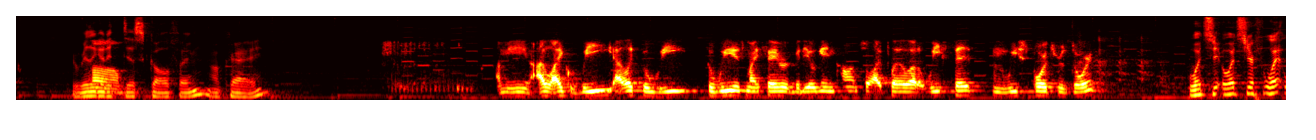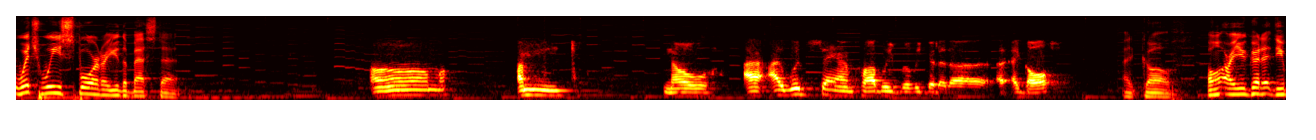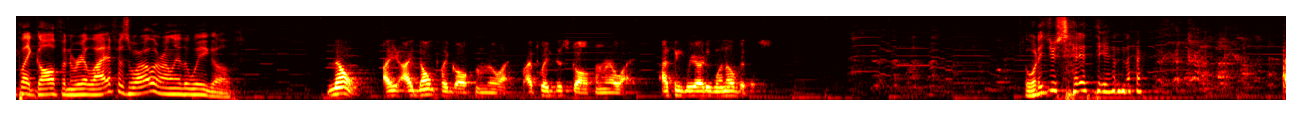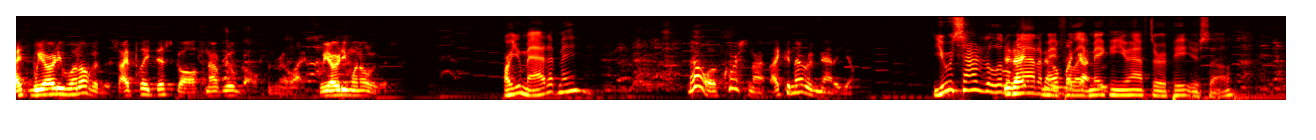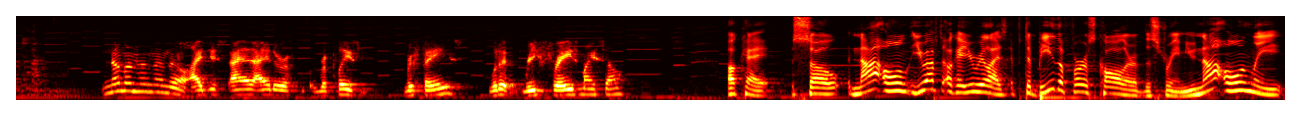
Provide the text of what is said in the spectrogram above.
You're really good um, at disc golfing. Okay. I mean, I like Wii. I like the Wii. The Wii is my favorite video game console. I play a lot of Wii Fit and Wii Sports Resort. What's your, what's your wh- which Wii sport are you the best at? Um, I'm no. I, I would say I'm probably really good at uh at golf. At golf. Oh, are you good at? Do you play golf in real life as well, or only the Wii golf? No, I, I don't play golf in real life. I play disc golf in real life. I think we already went over this. What did you say at the end there? I, we already went over this. I play disc golf, not real golf in real life. We already went over this. Are you mad at me? No, of course not. I could never be mad at you. You sounded a little Did mad at me for like like making you have to repeat yourself. No, no, no, no, no. I just I, I had to re- replace, rephrase, would it rephrase myself? Okay, so not only you have to okay, you realize if to be the first caller of the stream, you not only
